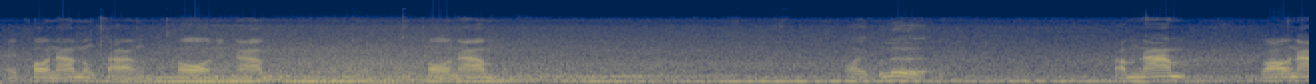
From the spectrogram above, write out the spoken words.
ไอ้ท่อน้ำต่างๆท่อเนี่ยน้ำท่อน้ำ ออยล์คูลเลอร์ปั๊มน้ำวาล์วน้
